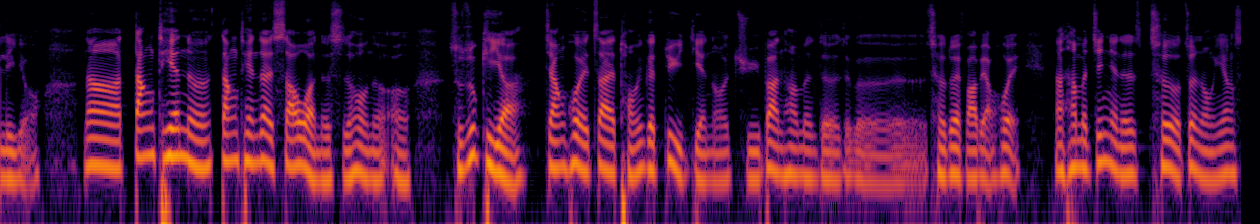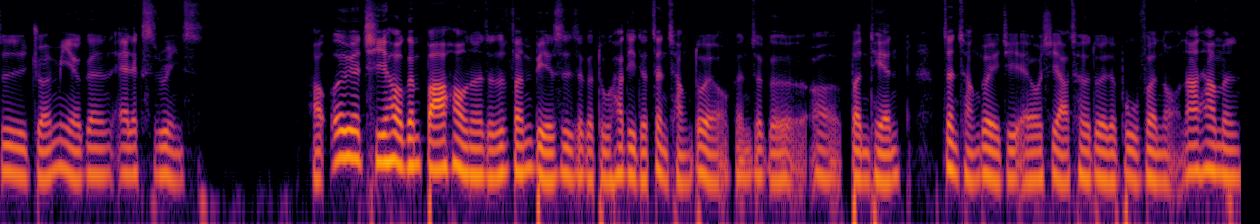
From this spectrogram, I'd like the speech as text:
Morbidelli 哦。那当天呢，当天在稍晚的时候呢，呃，Suzuki 啊将会在同一个地点哦举办他们的这个车队发表会。那他们今年的车手阵容一样是 Joan Mir 跟 Alex Rins。好，二月七号跟八号呢，则是分别是这个杜哈迪的正常队哦，跟这个呃本田正常队以及 LCR 车队的部分哦。那他们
